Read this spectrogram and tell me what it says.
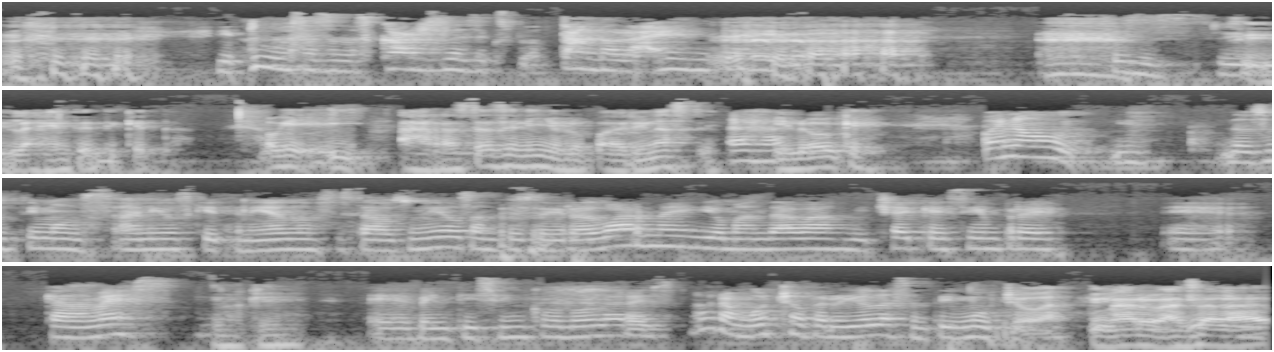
y tú estás en las cárceles explotando a la gente. Entonces, sí. Sí, la gente etiqueta. Ok, y agarraste a ese niño, lo padrinaste. Ajá. ¿Y luego qué? Bueno, los últimos años que tenía en los Estados Unidos, antes de graduarme, yo mandaba mi cheque siempre eh, cada mes, Ok. eh, 25 dólares. No era mucho, pero yo la sentí mucho. ¿va? Claro, a esa edad,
